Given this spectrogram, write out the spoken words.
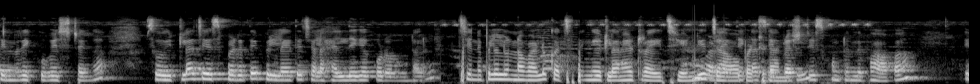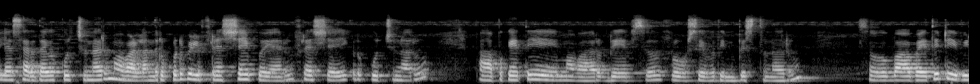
తినరు ఎక్కువ ఇష్టంగా. సో ఇట్లా చేసి పెడితే పిల్లలు అయితే చాలా హెల్తీగా కూడా ఉంటారు. చిన్నపిల్లలు ఉన్న వాళ్ళు ఖచ్చితంగా ఇట్లానే ట్రై చేయండి జావ పెట్టడానికి. బ్రష్ తీసుకుంటుంది పాప. ఇలా సరదాగా కూర్చున్నారు మా వాళ్ళందరూ కూడా వీళ్ళు ఫ్రెష్ అయిపోయారు. ఫ్రెష్ అయ్యి ఇక్కడ కూర్చున్నారు. పాపకైతే మా వారు గ్రేప్స్ ఫ్రూట్స్ ఏవో తినిపిస్తున్నారు. సో బాబు అయితే టీవీ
